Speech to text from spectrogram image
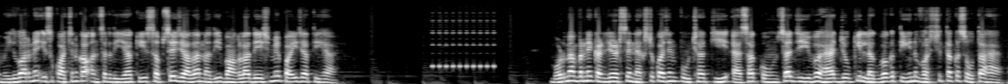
उम्मीदवार ने इस क्वेश्चन का आंसर दिया कि सबसे ज़्यादा नदी बांग्लादेश में पाई जाती है। बोर्ड मेंबर ने कैंडिडेट से नेक्स्ट क्वेश्चन पूछा कि ऐसा कौन सा जीव है जो कि लगभग तीन वर्ष तक सोता है?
